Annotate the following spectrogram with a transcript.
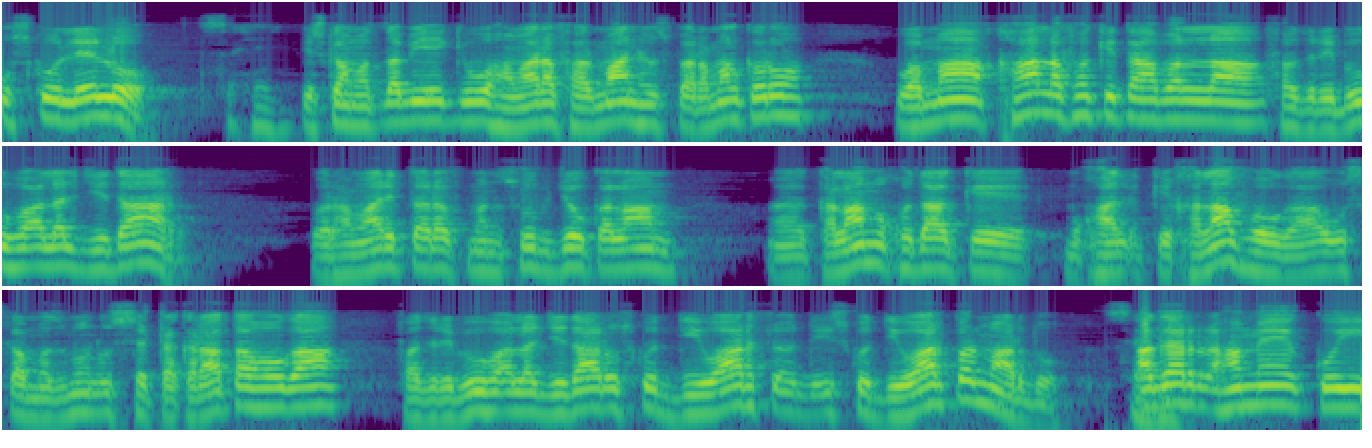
उसको ले लो। सही। इसका मतलब ये है कि वो हमारा फरमान है उस पर अमल करो। वमा खालफ किताब अल्लाह फजरबू अलल जिदार। और हमारी तरफ़ मंसूब जो कलाम कलाम खुदा के मुखाल के खिलाफ होगा उसका मजमून उससे टकराता होगा। फजरबू अलल जिदार उसको दीवार इसको दीवार पर मार दो। अगर हमें कोई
